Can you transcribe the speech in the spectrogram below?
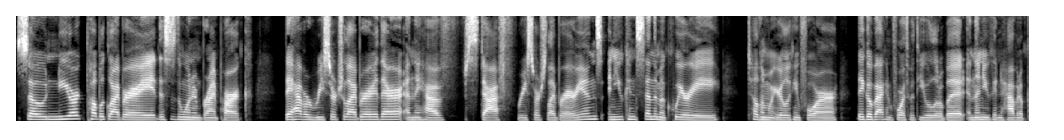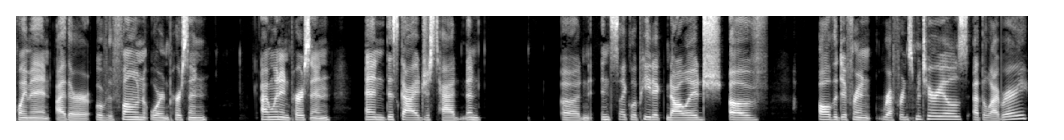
So, New York Public Library, this is the one in Bryant Park. They have a research library there and they have staff research librarians, and you can send them a query, tell them what you're looking for. They go back and forth with you a little bit, and then you can have an appointment either over the phone or in person. I went in person, and this guy just had an, an encyclopedic knowledge of all the different reference materials at the library.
